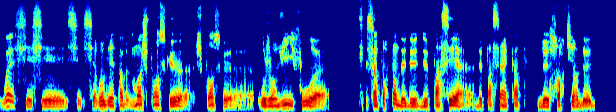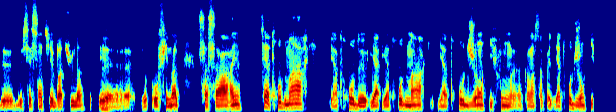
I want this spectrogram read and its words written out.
ouais, c'est regrettable. Moi, je pense que je pense que aujourd'hui, il faut. C'est important de, de, de, passer, de passer un cap, de sortir de, de, de ces sentiers battus là. Et, au final, ça sert à rien. Tu il y a trop de marques, il y a trop de, il y a, y a trop de marques, il y a trop de gens qui font, comment ça s'appelle Il y a trop de gens qui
